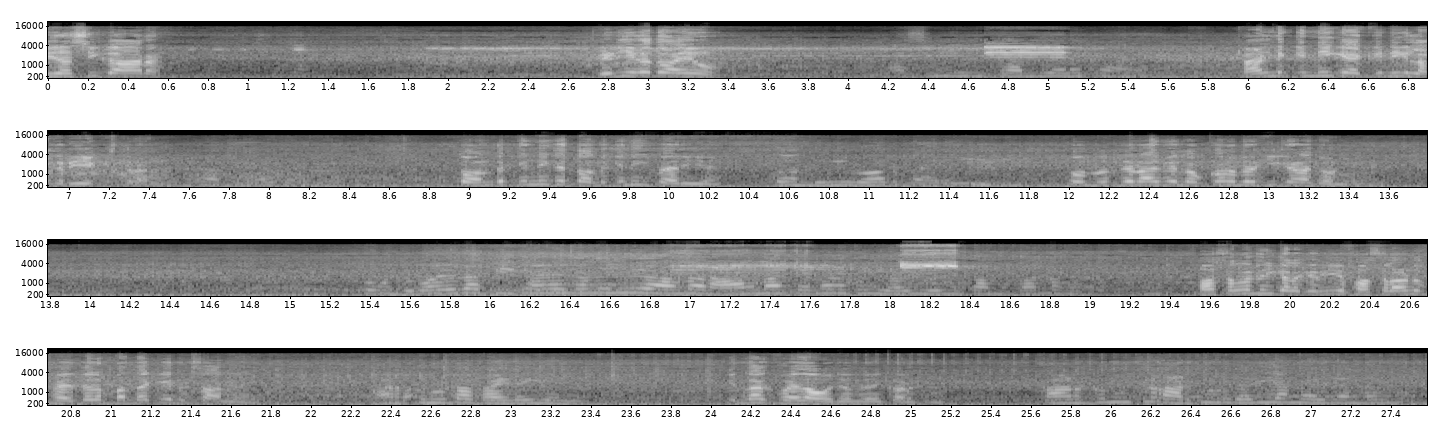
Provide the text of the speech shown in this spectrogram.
ਜੀ ਸਤਿ ਸ਼੍ਰੀ ਅਕਾਲ। ਕਿਹੜੀ ਜਗ੍ਹਾ ਤੋਂ ਆਏ ਹੋ? ਅਸੀਂ ਗਾਲੀ ਵਾਲੇ ਤੋਂ ਆਏ ਠੰਡ ਕਿੰਨੀ ਕੁ ਹੈ ਕਿੰਨੀ ਕੁ ਲੱਗ ਰਹੀ ਹੈ ਕਿਸ ਤਰ੍ਹਾਂ? ਦੀ? ਹਾਂ ਬਹੁਤ ਜ਼ਿਆਦਾ ਧੁੰਦ ਕਿੰਨੀ ਕੁ ਧੁੰਦ ਕਿੰਨੀ ਕੁ ਪੈ ਰਹੀ ਹੈ? ਧੁੰਦ ਵੀ ਬਹੁਤ ਪੈ ਰਹੀ ਹੈ। ਧੁੰਦ ਦੇ ਨਾਲ ਵੀ ਲੋਕਾਂ ਨੂੰ ਫਿਰ ਕੀ ਕਹਿਣਾ ਚਾਹੁੰਦੇ ਹੋ? ਧੁੰਦ ਵਾਲੇ ਦਾ ਕੀ ਕਹਿੰਦੇ ਕਹਿੰਦੇ ਜੀ? ਆਪਦਾ ਆਰਾਮ ਨਾਲ ਚੱਲਣ ਕੋਈ ਹੌਲੀ ਹੌਲੀ ਕੰਮ ਕਰਨ ਫਿਰ। ਫਸਲਾਂ ਦੀ ਗੱਲ ਕਰੀਏ ਫਸਲਾਂ ਨੂੰ ਫਾਇਦਾ ਬੰਦਾ ਕਿ ਨੁਕਸਾਨ ਹੈ ਕਣਕ ਨੂੰ ਤਾਂ ਫਾਇਦਾ ਹੀ ਹੈ ਜੀ। ਕਿੰਨਾ ਕੁ ਫਾਇਦਾ ਹੋ ਜਾਂਦਾ ਹੈ ਕਣਕ ਨੂੰ? ਕਣਕ ਨੂੰ ਝਾੜ ਝੂੜ ਵਧੀਆ ਮਿਲ ਜਾਂਦਾ ਜੀ।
